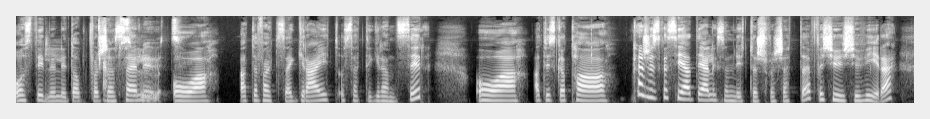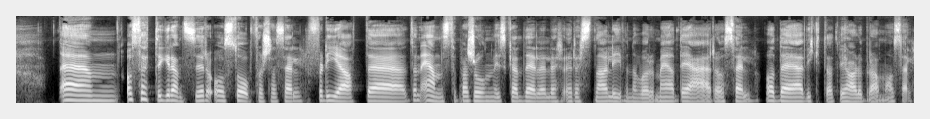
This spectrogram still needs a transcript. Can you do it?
og stille litt opp for seg selv, Absolutt. og at det faktisk er greit å sette grenser, og at vi skal ta Kanskje vi skal si at det er liksom nyttårsforsettet for 2024. Um, å sette grenser og stå opp for seg selv. Fordi at eh, den eneste personen vi skal dele resten av livene våre med, det er oss selv. Og det er viktig at vi har det bra med oss selv.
